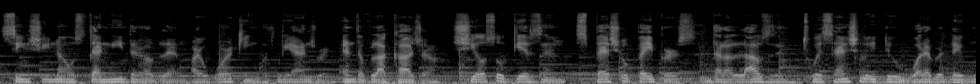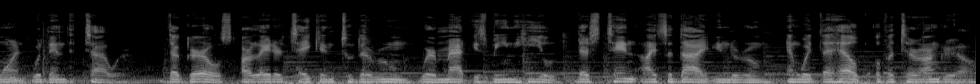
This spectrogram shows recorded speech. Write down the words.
since she knows that neither of them are working with Liandrin and the Black Ajah. She also gives them special papers that allows them to essentially do whatever they want within the tower. The girls are later taken to the room where Mat is being healed. There's 10 Aes Sedai in the room, and with the help of a ter'angreal,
